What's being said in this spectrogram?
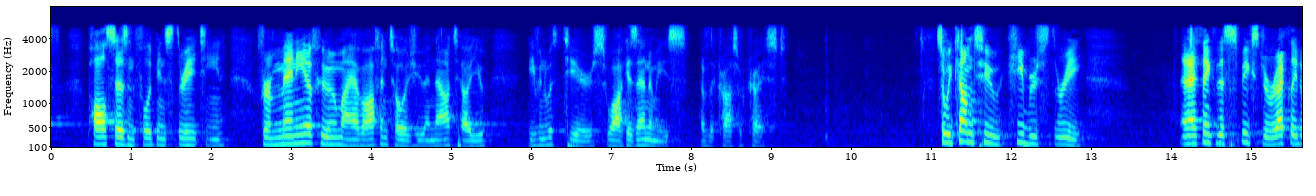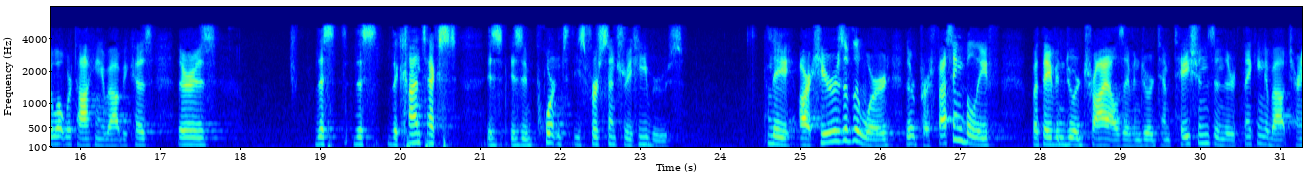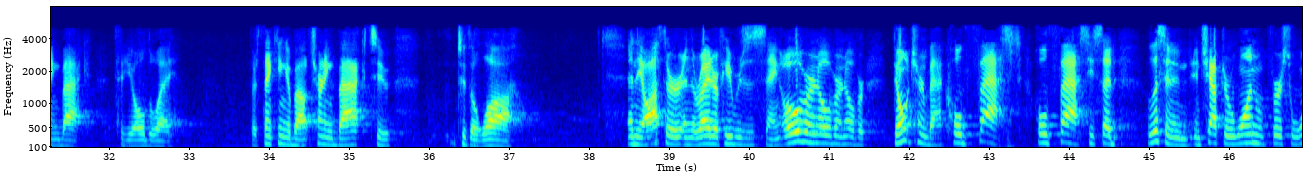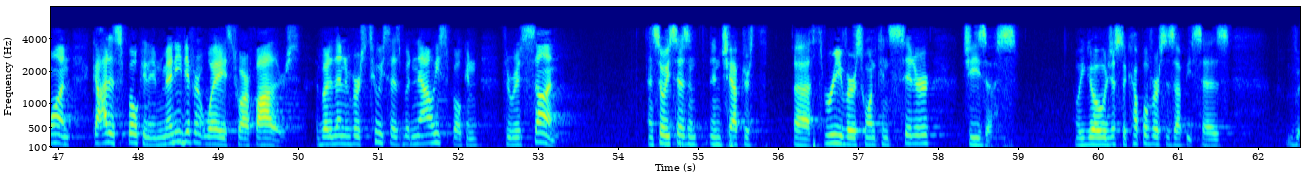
Paul says in Philippians 3:18, "For many of whom I have often told you and now tell you, even with tears, walk as enemies of the cross of Christ." So we come to Hebrews 3. And I think this speaks directly to what we're talking about because there is this, this the context is, is important to these first century Hebrews. They are hearers of the word, they're professing belief, but they've endured trials, they've endured temptations, and they're thinking about turning back to the old way. They're thinking about turning back to, to the law. And the author and the writer of Hebrews is saying over and over and over don't turn back, hold fast, hold fast. He said, listen, in, in chapter 1, verse 1, God has spoken in many different ways to our fathers. But then in verse 2, he says, but now he's spoken through his Son. And so he says in, in chapter uh, 3, verse 1, consider Jesus. We go just a couple verses up, he says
